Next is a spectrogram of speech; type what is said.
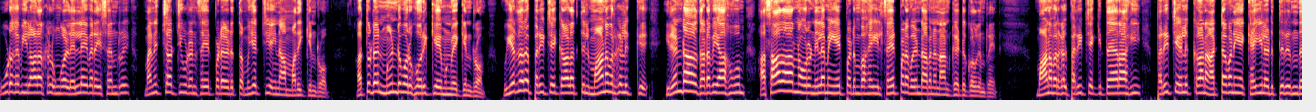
ஊடகவியலாளர்கள் உங்கள் எல்லை வரை சென்று மனச்சாட்சியுடன் செயற்பட எடுத்த முயற்சியை நாம் மதிக்கின்றோம் அத்துடன் மீண்டும் ஒரு கோரிக்கையை முன்வைக்கின்றோம். உயர்தர பரீட்சை காலத்தில் மாணவர்களுக்கு இரண்டாவது தடவையாகவும் அசாதாரண ஒரு நிலைமை ஏற்படும் வகையில் செயற்பட வேண்டாம் என நான் கேட்டுக்கொள்கின்றேன். மாணவர்கள் பரீட்சைக்கு தயாராகி பரீட்சைகளுக்கான அட்டவணையை கையில் எடுத்திருந்த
